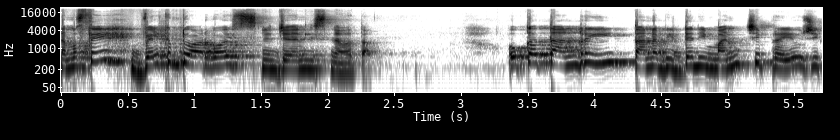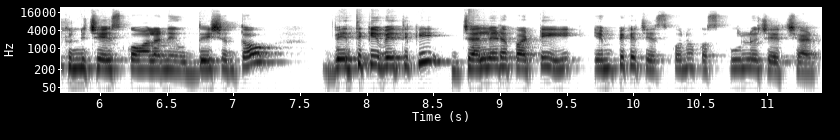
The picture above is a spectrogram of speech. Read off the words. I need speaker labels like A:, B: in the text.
A: నమస్తే welcome to our voice. నేను journalist నవత. ఒక తండ్రి తన బిడ్డని మంచి ప్రయోజకుని చేసుకోవాలనే ఉద్దేశంతో వెతికి వెతికి జల్లెడ పట్టి ఎంపిక చేసుకొని ఒక స్కూల్లో చేర్చాడు.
